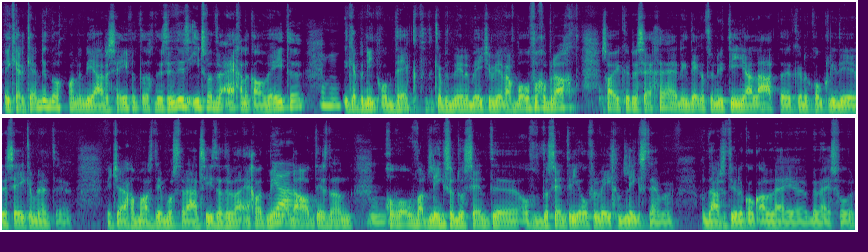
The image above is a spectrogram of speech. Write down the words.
ik herken dit nog van in de jaren zeventig. Dus dit is iets wat we eigenlijk al weten. Ik heb het niet ontdekt. Ik heb het meer een beetje weer naar boven gebracht, zou je kunnen zeggen. En ik denk dat we nu tien jaar later kunnen concluderen, zeker met eh weet je, Hamas-demonstraties, dat er wel echt wat meer Ja. aan de hand is dan gewoon wat linkse docenten of docenten die overwegend links stemmen. Want daar is natuurlijk ook allerlei eh, bewijs voor.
